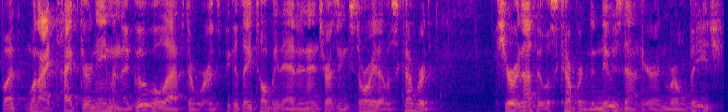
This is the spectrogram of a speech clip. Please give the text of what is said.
But when I typed their name into Google afterwards, because they told me they had an interesting story that was covered, sure enough, it was covered in the news down here in Myrtle Beach.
